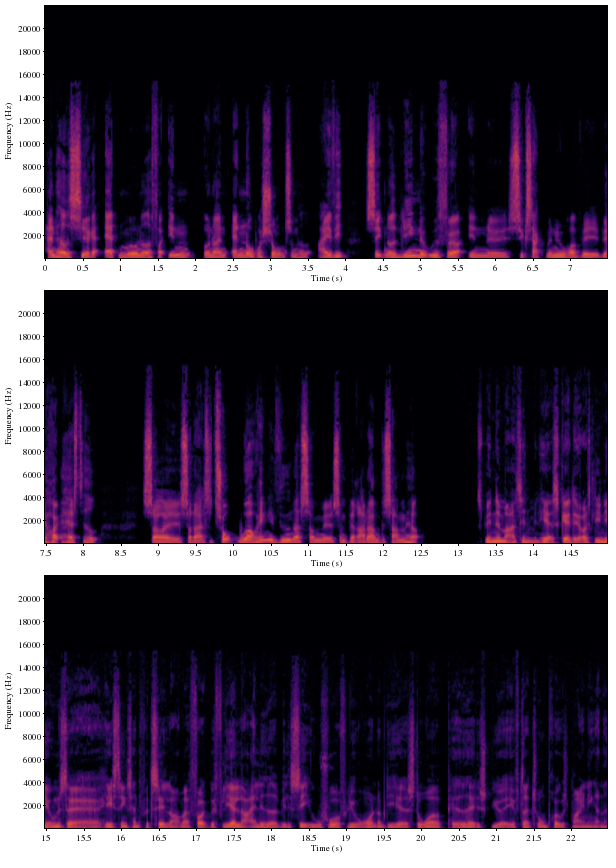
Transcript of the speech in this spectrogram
Han havde cirka 18 måneder for inden under en anden operation, som hed Ivy, set noget lignende udføre en øh, zigzag-manøvre ved, ved høj hastighed, så, øh, så der er altså to uafhængige vidner, som, øh, som beretter om det samme her. Spændende, Martin, men her skal det også lige nævnes, at Hastings han fortæller om, at folk ved flere lejligheder ville se UFO'er flyve rundt om de her store paddehatteskyer efter atomprøvesprængningerne.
